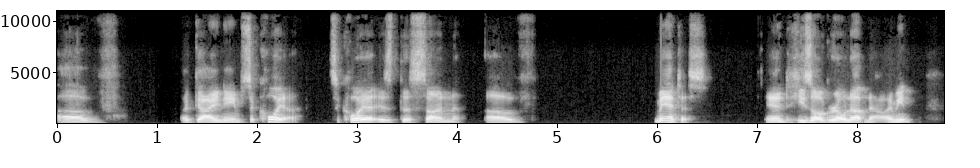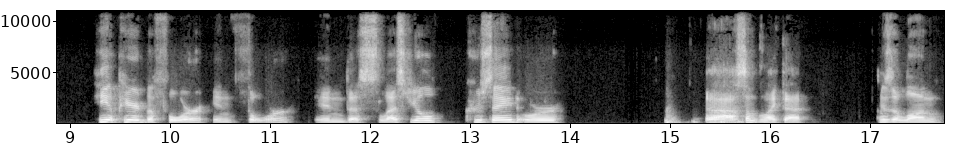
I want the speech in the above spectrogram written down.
of a guy named Sequoia. Sequoia is the son of Mantis, and he's all grown up now. I mean, he appeared before in Thor in the Celestial Crusade or uh, something like that. It was a long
